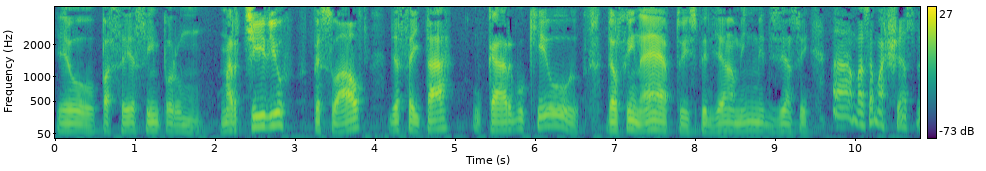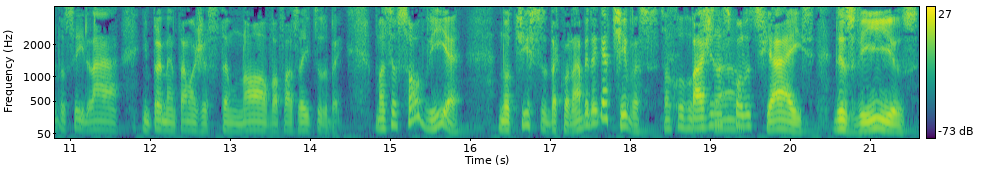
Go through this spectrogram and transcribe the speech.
eu passei assim por um martírio pessoal de aceitar o cargo que o Delfim Neto e Esperidião a mim me diziam assim: ah, mas é uma chance de você ir lá, implementar uma gestão nova, fazer e tudo bem. Mas eu só via notícias da Conab negativas. Páginas policiais, desvios,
